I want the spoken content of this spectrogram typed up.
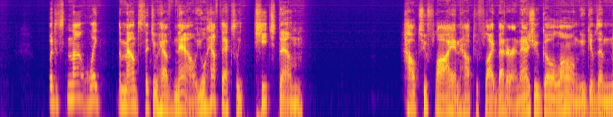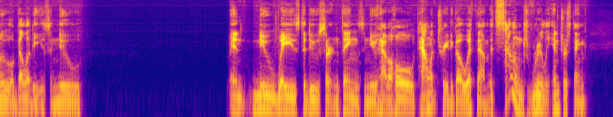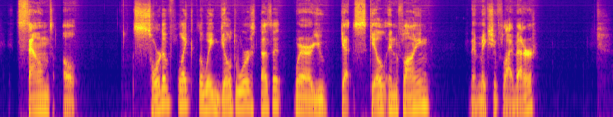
But it's not like the mounts that you have now. You'll have to actually teach them how to fly and how to fly better. And as you go along, you give them new abilities and new and new ways to do certain things and you have a whole talent tree to go with them. It sounds really interesting. It sounds a, sort of like the way Guild Wars does it where you get skill in flying and it makes you fly better.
